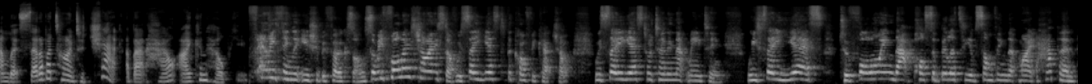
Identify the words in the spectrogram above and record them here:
and let's set up a time to chat about how I can help you. Very thing that you should be focused on. So we follow shiny stuff. We say yes to the coffee catch up. We say yes to attending that meeting. We say yes to following that possibility of something that might happen.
